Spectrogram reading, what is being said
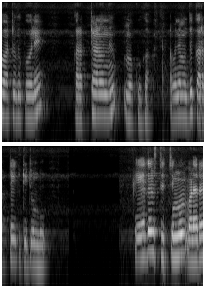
പാർട്ട് ഇതുപോലെ കറക്റ്റാണോ എന്ന് നോക്കുക. അപ്പോൾ നമ്മളിത് കറക്റ്റായി കിട്ടിയിട്ടുണ്ട്. ഏതൊരു സ്റ്റിച്ചിങ്ങും വളരെ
